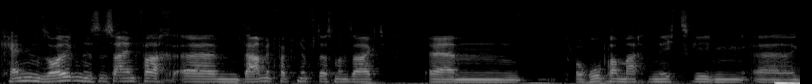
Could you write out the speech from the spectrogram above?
kennen sollten, es ist einfach ähm, damit verknüpft, dass man sagt, ähm, Europa macht nichts gegen, äh,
